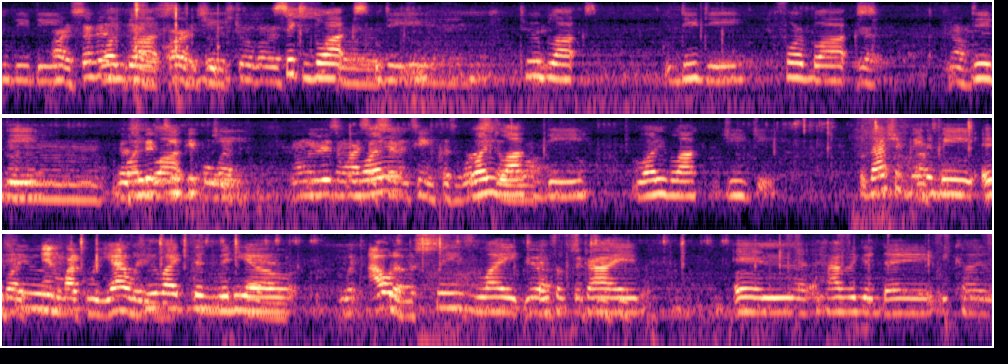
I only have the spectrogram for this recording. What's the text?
DD, All right, seven. one no, block All right, D. there's two us. six blocks uh, D, two blocks DD, four blocks Yeah. No. DD, no, no. There's one 15 block people left. The only reason why I One- said 17 because we're one still block lost. D, one block GG. So that should be the B. If but you in like if you like this video, without us, please like Yeah, and subscribe and have a good day because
